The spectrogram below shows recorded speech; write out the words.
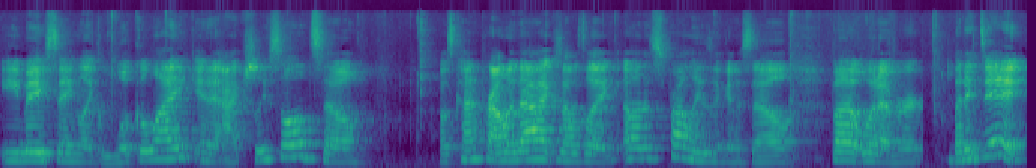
eBay saying like look alike and it actually sold. So I was kind of proud of that because I was like, oh, this probably isn't gonna sell, but whatever. But it did.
